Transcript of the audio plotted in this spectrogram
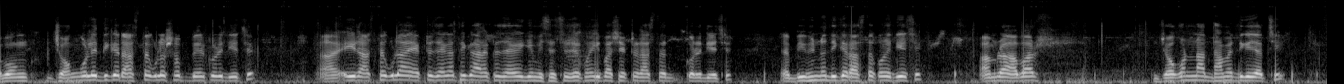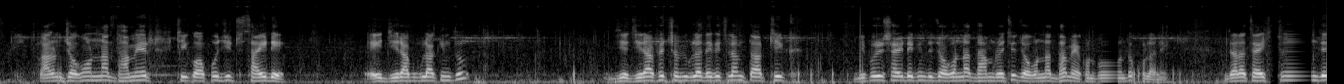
এবং জঙ্গলের দিকে রাস্তাগুলো সব বের করে দিয়েছে। এই রাস্তাগুলো একটা জায়গা থেকে আরেকটা জায়গায় গিয়ে মিশেছে। যেরকম এই পাশে একটা রাস্তা করে দিয়েছে। বিভিন্ন দিকে রাস্তা করে দিয়েছে। আমরা আবার জগন্নাথ ধামের দিকে যাচ্ছি। কারণ জগন্নাথ ধামের ঠিক অপোজিট সাইডে এই জিরাফগুলা কিন্তু, যে জিরাফের ছবিগুলো দেখেছিলাম, তার ঠিক বিপরীত সাইডে কিন্তু জগন্নাথ ধাম রয়েছে। জগন্নাথ ধাম এখন পর্যন্ত খোলা নেই। যারা চাইছেন যে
